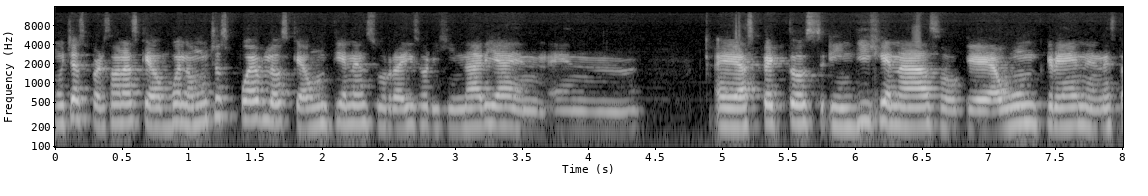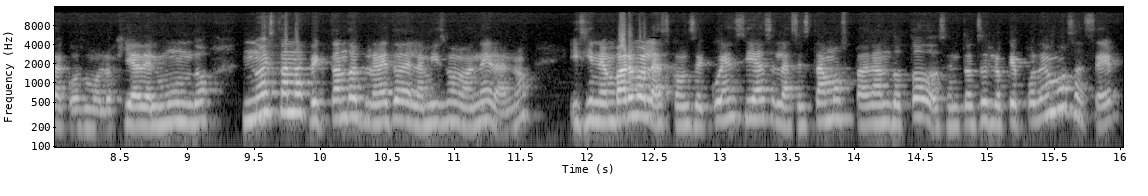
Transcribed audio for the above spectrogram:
muchas personas que, bueno, muchos pueblos que aún tienen su raíz originaria en, eh, aspectos indígenas o que aún creen en esta cosmología del mundo, no están afectando al planeta de la misma manera, ¿no? Y sin embargo, las consecuencias las estamos pagando todos. Entonces, lo que podemos hacer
